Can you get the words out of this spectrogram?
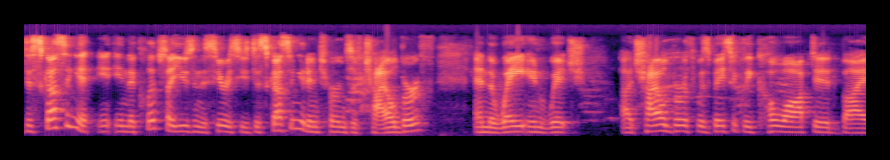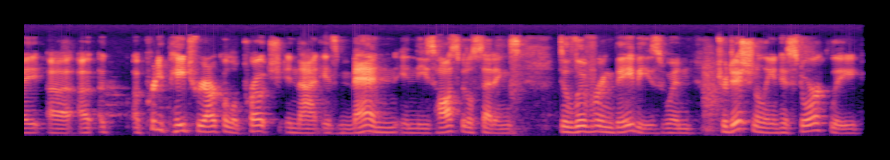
discussing it in the clips I use in the series, he's discussing it in terms of childbirth and the way in which uh, childbirth was basically co-opted by uh, a, a, pretty patriarchal approach in that it's men in these hospital settings delivering babies when traditionally and historically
